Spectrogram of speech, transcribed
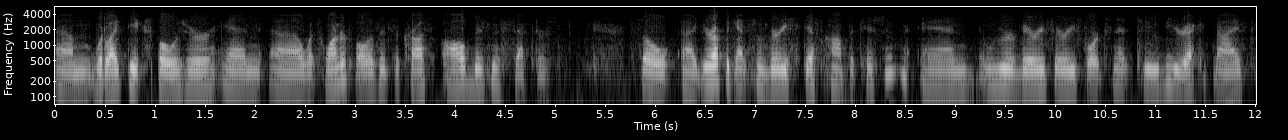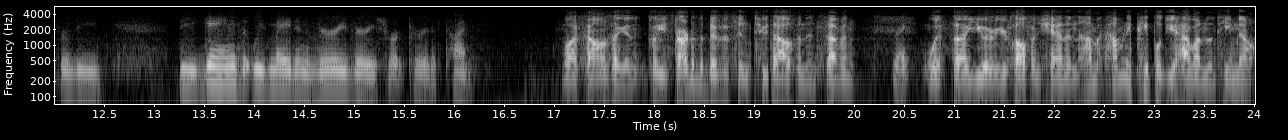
um, would like the exposure. And uh, what's wonderful is it's across all business sectors. So uh, you're up against some very stiff competition, and we were very, very fortunate to be recognized for the the gains that we've made in a very, very short period of time. Well, it sounds like it. So you started the business in 2007 Right. with uh, you yourself and Shannon. How, how many people do you have on the team now?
